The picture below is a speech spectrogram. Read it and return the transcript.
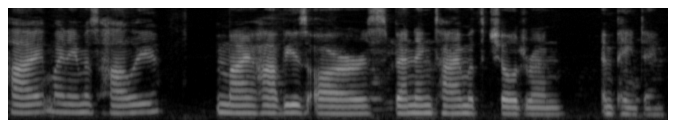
Hi, my name is Holly. My hobbies are spending time with children and painting.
